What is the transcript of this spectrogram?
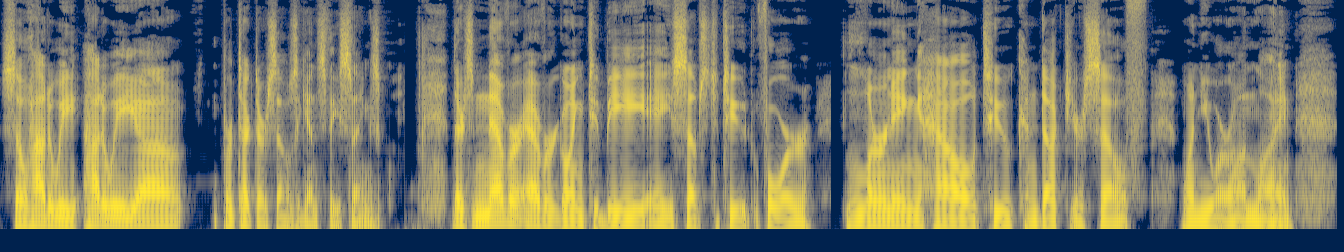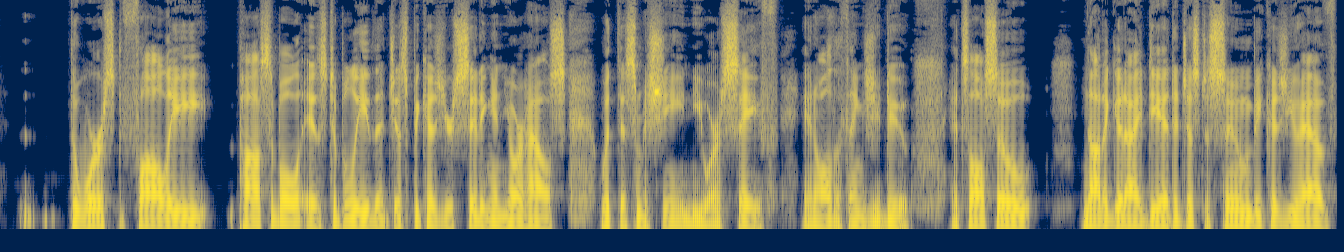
So how do we, how do we, uh, protect ourselves against these things? There's never ever going to be a substitute for learning how to conduct yourself when you are online. The worst folly possible is to believe that just because you're sitting in your house with this machine, you are safe in all the things you do. It's also not a good idea to just assume because you have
